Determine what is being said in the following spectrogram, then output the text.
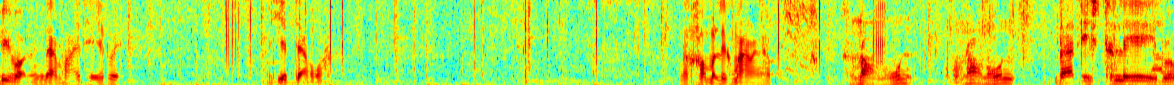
พี่บอกต้องได้ไม้เทสเว้ยไอ้เหี้ยแจ๋วอะเราเข้ามาลึกมากนะครับ ข้างนอกนู้น ข้างนอกนู้น that is ทะเล bro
